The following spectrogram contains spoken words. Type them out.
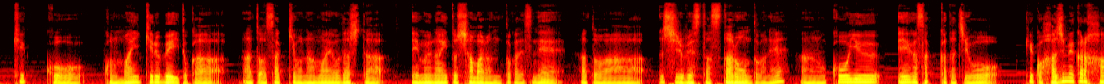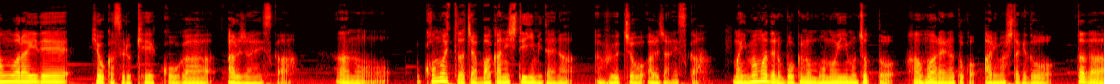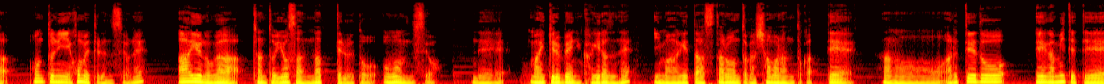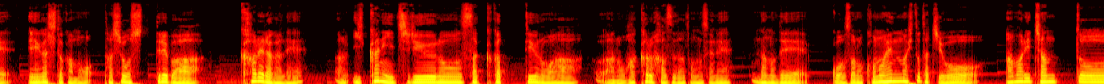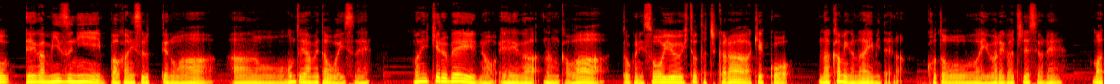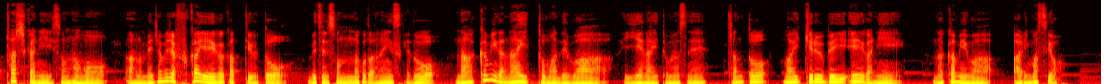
構、このマイケル・ベイとか、あとはさっきも名前を出したエム・ナイト・シャマランとかですね、あとは、シルベスタ・スタローンとかね。あの、こういう映画作家たちを結構初めから半笑いで評価する傾向があるじゃないですか。あの、この人たちは馬鹿にしていいみたいな風潮あるじゃないですか。まあ今までの僕の物言いもちょっと半笑いなとこありましたけど、ただ、本当に褒めてるんですよね。ああいうのがちゃんと予算になってると思うんですよ。で、マイケル・ベイに限らずね、今挙げたスタローンとかシャマランとかって、あのー、ある程度映画見てて、映画史とかも多少知ってれば、彼らがね、あの、いかに一流の作家かっていうのは、あの、わかるはずだと思うんですよね。なので、こう、その、この辺の人たちを、あまりちゃんと映画見ずにバカにするっていうのは、あの、ほんとやめた方がいいですね。マイケル・ベイの映画なんかは、特にそういう人たちから結構中身がないみたいなことは言われがちですよね。まあ確かにその、あのめちゃめちゃ深い映画かっていうと別にそんなことはないんですけど、中身がないとまでは言えないと思いますね。ちゃんとマイケル・ベイ映画に中身はありますよ。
